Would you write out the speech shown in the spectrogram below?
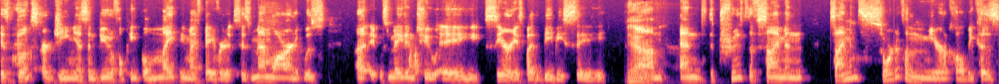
his books are genius and Beautiful People might be my favorite. It's his memoir and it was uh, it was made into a series by the BBC. Yeah. Um, and the truth of Simon, Simon's sort of a miracle because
